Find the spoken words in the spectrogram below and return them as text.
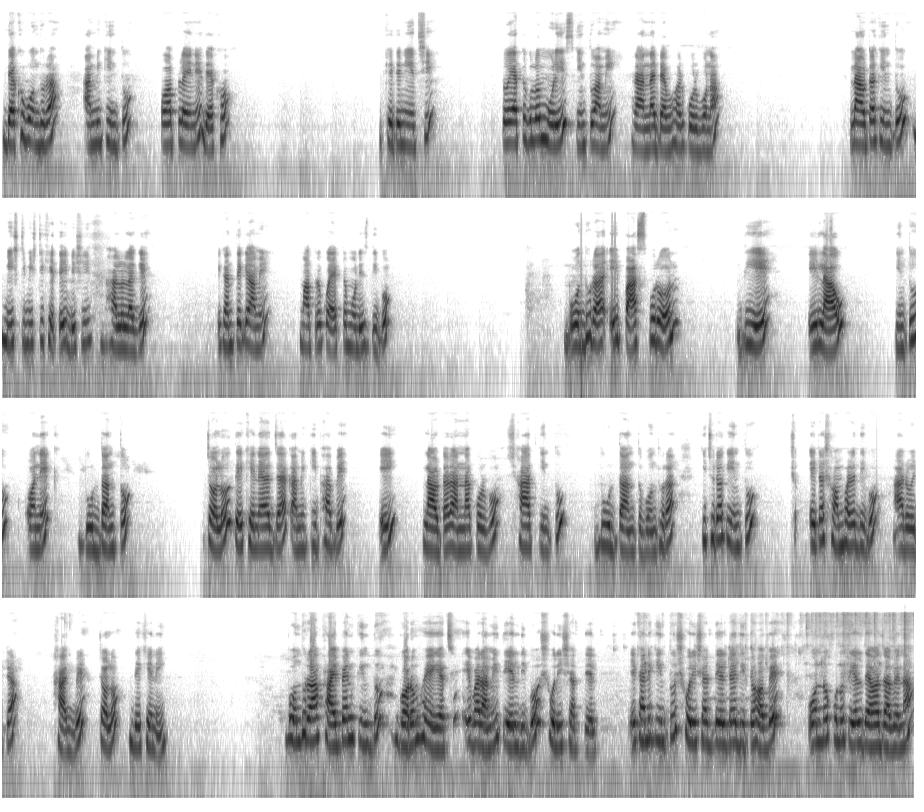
দেখো বন্ধুরা, আমি কিন্তু অফলাইনে দেখো কেটে নিয়েছি। তো এতগুলো মরিচ কিন্তু আমি রান্নায় ব্যবহার করব না। লাউটা কিন্তু মিষ্টি মিষ্টি খেতেই বেশি ভালো লাগে। এখান থেকে আমি মাত্র কয়েকটা মরিচ দিব। বন্ধুরা, এই পাঁচফোড়ন দিয়ে এই লাউ কিন্তু অনেক দুর্দান্ত। চলো দেখে নেওয়া যাক আমি কীভাবে এই লাউটা রান্না করব। স্বাদ কিন্তু দুর্দান্ত বন্ধুরা। কিছুটা কিন্তু এটা সম্ভারে দিব আর ওইটা থাকবে। চলো দেখে নেই। বন্ধুরা ফ্রাই প্যান কিন্তু গরম হয়ে গেছে। এবার আমি তেল দিব সরিষার তেল। এখানে কিন্তু সরিষার তেলটাই দিতে হবে। অন্য কোনো তেল দেওয়া যাবে না।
